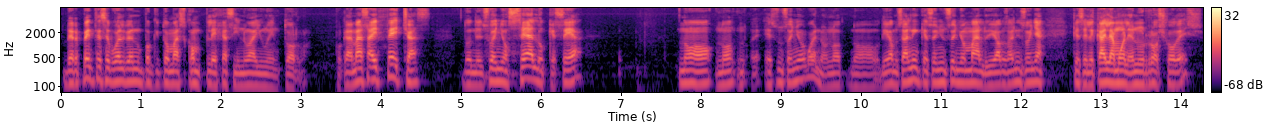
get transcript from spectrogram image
de repente se vuelven un poquito más complejas si no hay un entorno. Porque además hay fechas donde el sueño, sea lo que sea, no, no, es un sueño bueno, no, no, digamos, alguien que sueña un sueño malo, digamos, alguien sueña que se le cae la muela en un Rosh Hodesh,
